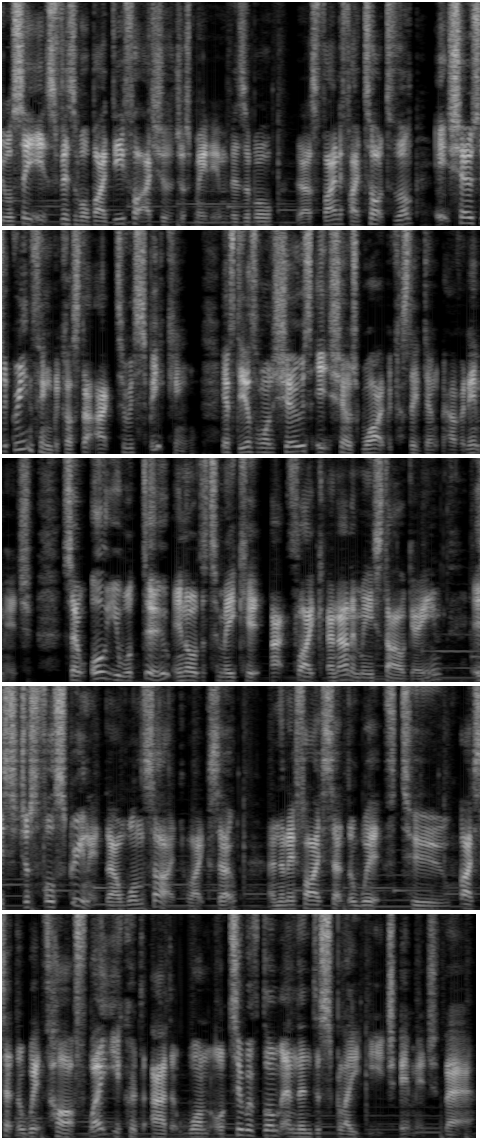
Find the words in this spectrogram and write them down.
You'll see it's visible by default, I should have just made it invisible. That's fine, if I talk to them, it shows the green thing because that actor is speaking. If the other one shows, it shows white because they don't have an image. So all you will do, in order to make it act like an anime style game, is just full screen it down one side, like so. And then if I set the width to, I set the width halfway, you could add one or two of them and then display each image there.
